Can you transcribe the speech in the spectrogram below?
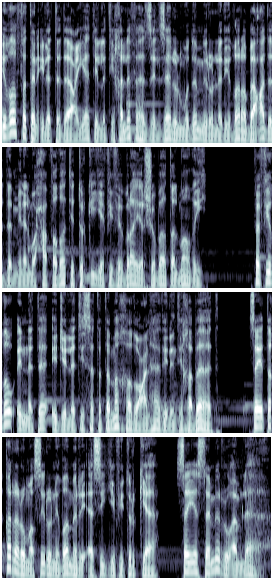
إضافة إلى التداعيات التي خلفها الزلزال المدمر الذي ضرب عددا من المحافظات التركية في فبراير شباط الماضي. ففي ضوء النتائج التي ستتمخض عن هذه الانتخابات سيتقرر مصير النظام الرئاسي في تركيا سيستمر أم لا؟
